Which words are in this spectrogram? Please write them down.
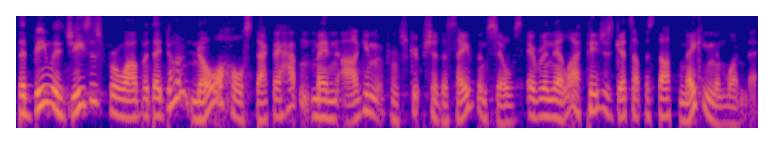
they've been with Jesus for a while, but they don't know a whole stack. They haven't made an argument from Scripture to save themselves ever in their life. Peter just gets up and starts making them one day.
